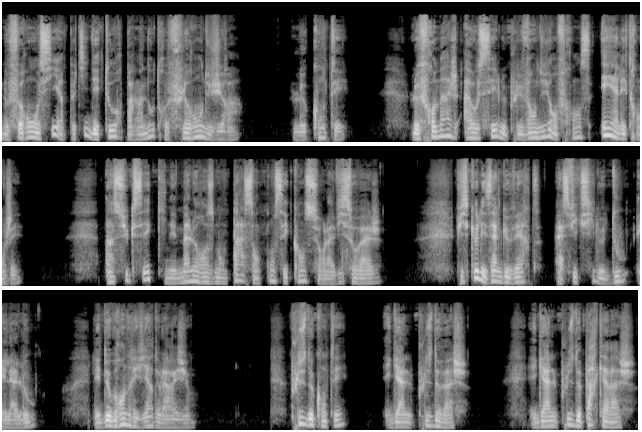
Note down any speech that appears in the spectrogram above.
nous ferons aussi un petit détour par un autre fleuron du Jura, le comté, le fromage AOC le plus vendu en France et à l'étranger, un succès qui n'est malheureusement pas sans conséquences sur la vie sauvage, puisque les algues vertes asphyxient le Doubs et la Loue, les deux grandes rivières de la région. Plus de comtés égale plus de vaches, égale plus de parcs à vaches,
